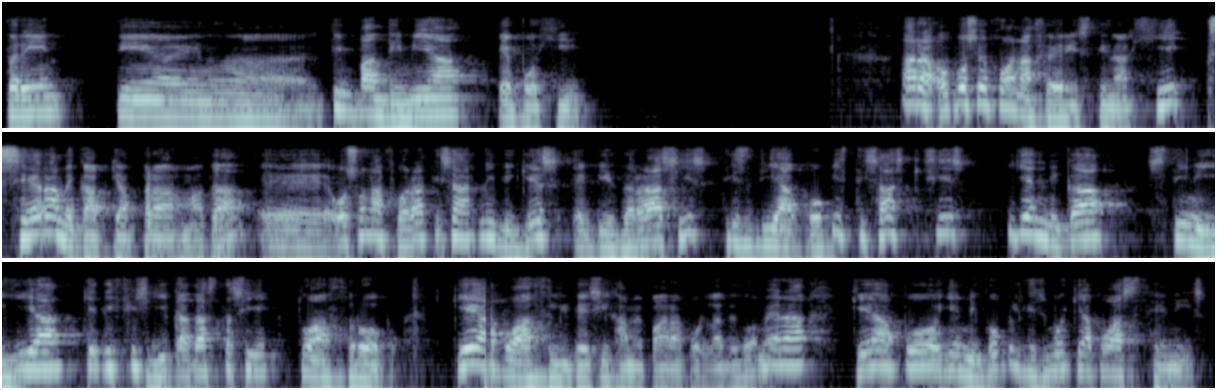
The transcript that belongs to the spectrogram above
πριν την, την πανδημία εποχή. Άρα, όπως έχω αναφέρει στην αρχή, ξέραμε κάποια πράγματα ε, όσον αφορά τις αρνητικές επιδράσεις της διακοπής της άσκησης γενικά στην υγεία και τη φυσική κατάσταση του ανθρώπου. Και από αθλητές είχαμε πάρα πολλά δεδομένα και από γενικό πληθυσμό και από ασθενείς.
